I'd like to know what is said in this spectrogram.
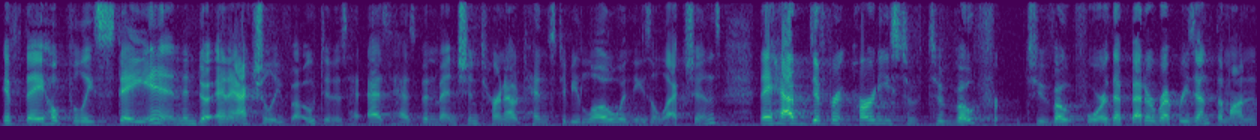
if they hopefully stay in and, do, and actually vote, and as, as, has been mentioned, turnout tends to be low in these elections. They have different parties to, to vote for, to vote for that better represent them on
